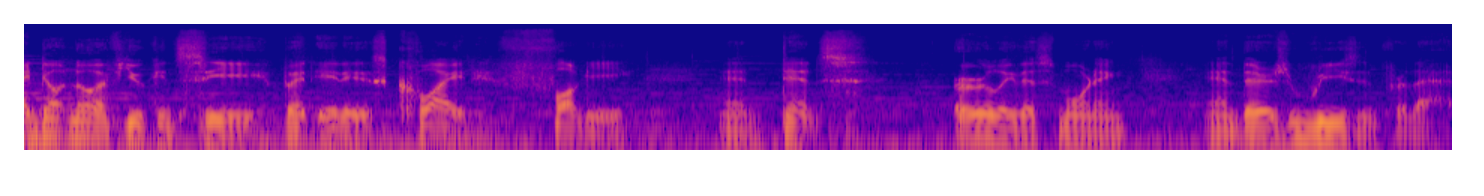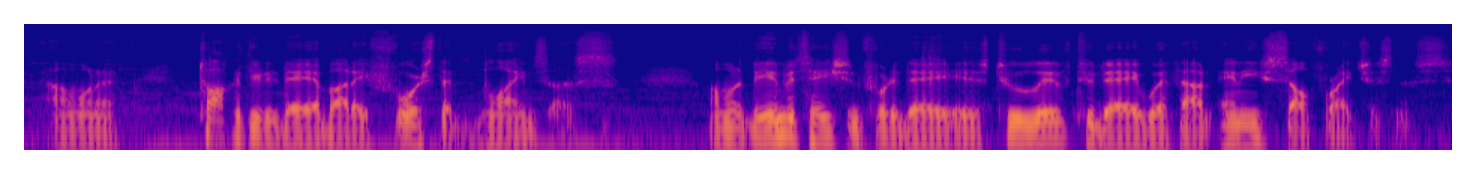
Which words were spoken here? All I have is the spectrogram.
I don't know if you can see, but it is quite foggy and dense early this morning, and there's reason for that. I want to talk with you today about a force that blinds us. I want the invitation for today is to live today without any self-righteousness.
